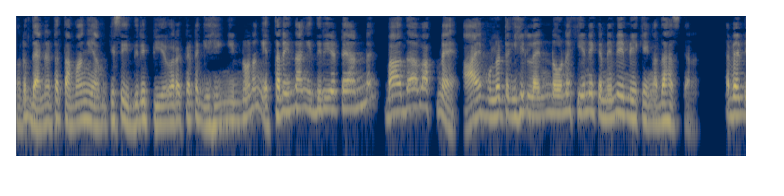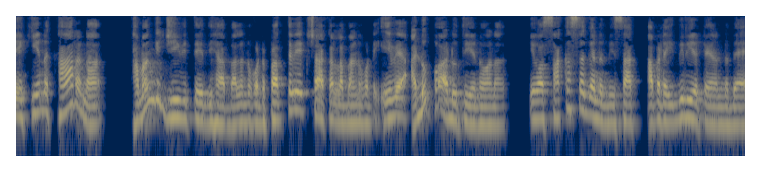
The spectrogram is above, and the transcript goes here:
ඒකට දැනට තමන් යම්කිසි ඉදිරි පියවරකට ගිහින් ඉන්නවා නම් එතන ඉඳන් ඉදිරියට යන්න බාධාවක් නැහැ. ආයෙ මුලට ගිහිල්ලා එන්න ඕන කියන එක නෙමෙයි මේකෙන් අදහස් කරන්නේ. හැබැයි මේ කියන කාරණා තමන්ගේ ජීවිතය දිහා බලනකොට ප්‍රත්‍යවේක්ෂා කරලා බලනකොට ඒවේ අඩුපාඩු තියෙනවා නම් ඒවා සකසගෙන මිසක් අපිට ඉදිරියට යන්න බෑ.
